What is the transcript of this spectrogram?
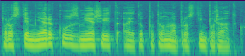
prostě měrku změřit a je to potom na prostým pořádku.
